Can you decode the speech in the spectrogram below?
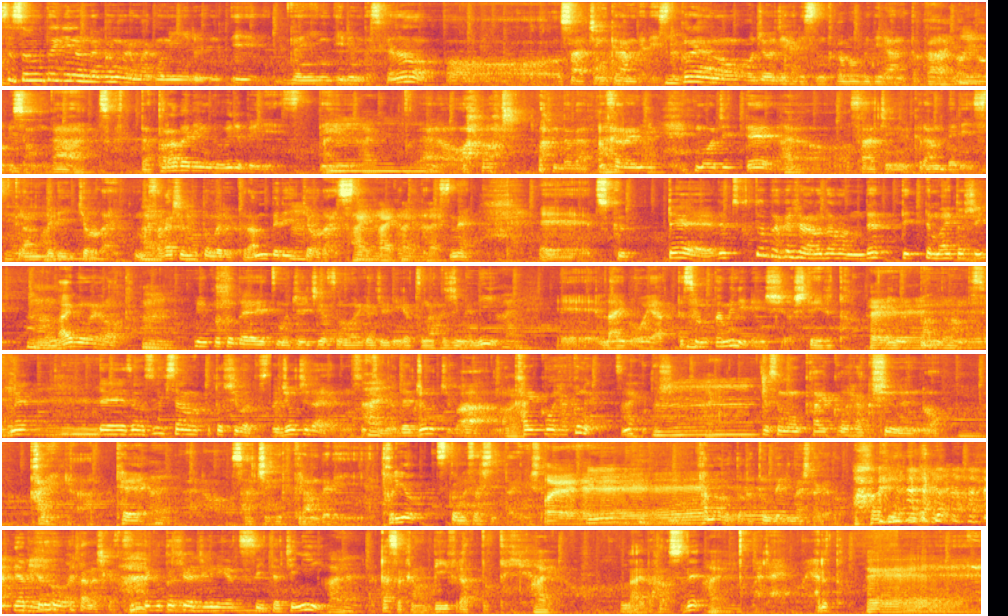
そその時の仲間がまあここにいるい全員いるんですけどおサーチン・クランベリーズと、これあのジョージ・ハリスンとかボブ・ディランとか、ロイ・オービソンが作った「トラベリング・ウィルベリーズ」っていう、あの バンドがあって、それにもじって、あのサーチング・クランベリーズ、クランベリー兄弟、まあ探し求めるクランベリー兄弟ということでですね、えー作ってで作ってるだけじゃあれだもんでって言って毎年ライブをやろうということでいつも11月の終わりか12月の初めに、えーライブをやってそのために練習をしているというバンドなんですよね。でその鈴木さんは今年はですね上智大学の卒業で、上智は開校100年ですね、今年、でその開校100周年の会があって、サーチング・クランベリー鳥を務めさせていただきました、え卵とか飛んできましたけど。やってる方が楽しかった。で今年は12月1日にはい。赤坂の B フラットといー、はい、うライブハウスで、ライブをやると。え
